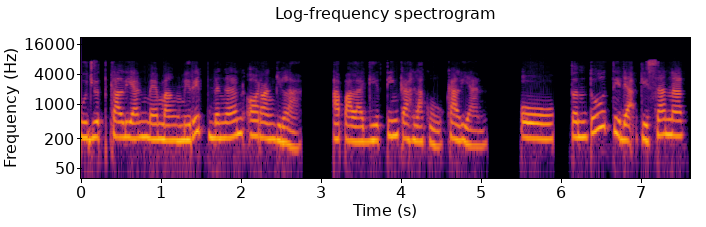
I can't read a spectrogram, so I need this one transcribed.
Wujud kalian memang mirip dengan orang gila apalagi tingkah laku kalian. Oh, tentu tidak kisanak,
